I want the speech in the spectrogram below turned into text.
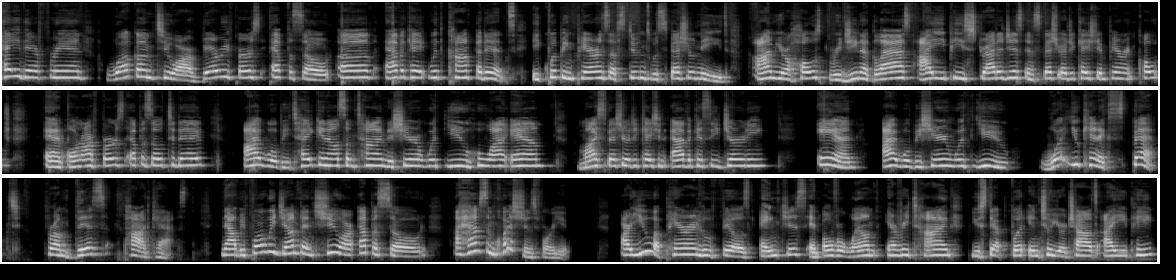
Hey there, friend. Welcome to our very first episode of Advocate with Confidence, equipping parents of students with special needs. I'm your host, Regina Glass, IEP strategist and special education parent coach. And on our first episode today, I will be taking out some time to share with you who I am, my special education advocacy journey, and I will be sharing with you what you can expect from this podcast. Now, before we jump into our episode, I have some questions for you. Are you a parent who feels anxious and overwhelmed every time you step foot into your child's IEP?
